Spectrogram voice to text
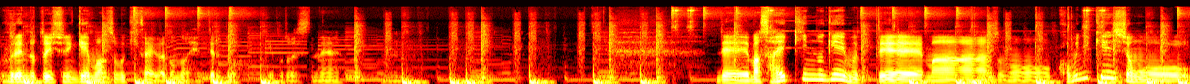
ー、フレンドと一緒にゲームを遊ぶ機会がどんどん減ってるということですね。で、まあ最近のゲームって、まあ、その、コミュニケーションを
